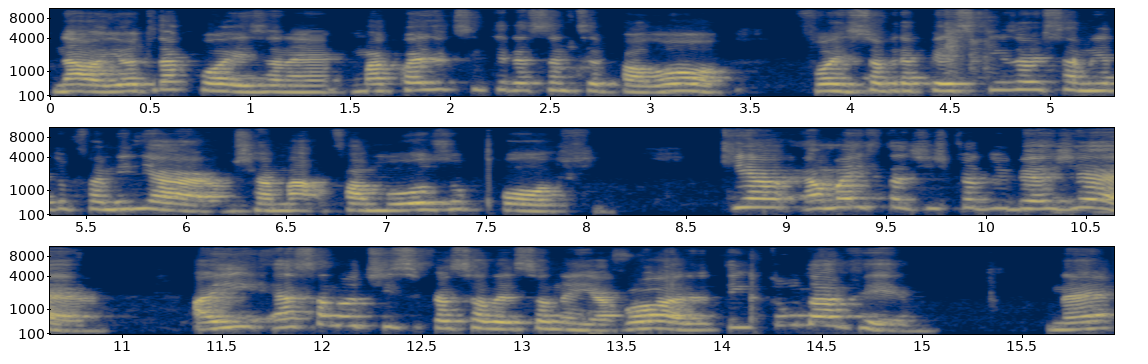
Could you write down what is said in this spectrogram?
não, e outra coisa, né? Uma coisa que é interessante que você falou foi sobre a pesquisa orçamento familiar, o famoso POF, que é, é uma estatística do IBGE. Aí, essa notícia que eu selecionei agora tem tudo a ver, né?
